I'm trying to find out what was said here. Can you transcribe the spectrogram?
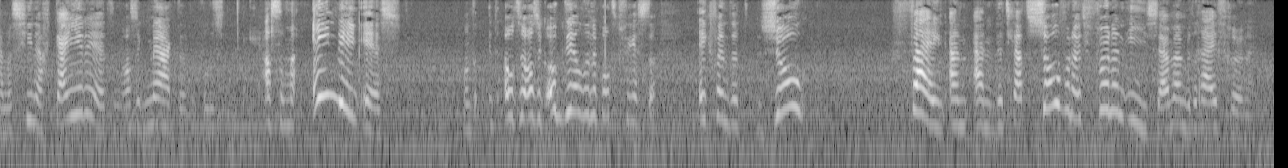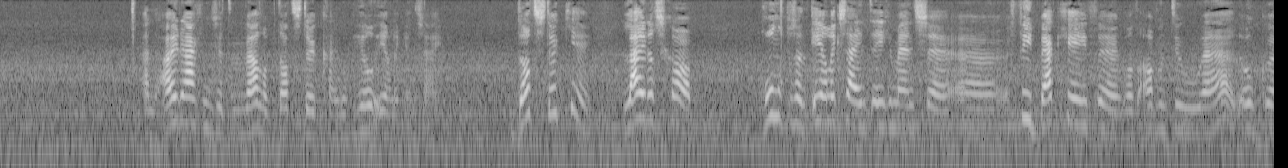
En misschien herken je dit. Maar als ik merk dat, dat is, als er maar één ding is. Want zoals ik ook deelde in de podcast gisteren. Ik vind het zo fijn. En, en dit gaat zo vanuit fun en ease. Hè, mijn bedrijf runnen. En de uitdaging zit hem wel op dat stuk, ga ik ook heel eerlijk in zijn. Dat stukje, leiderschap, 100% eerlijk zijn tegen mensen, uh, feedback geven, wat af en toe hè, ook, uh,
